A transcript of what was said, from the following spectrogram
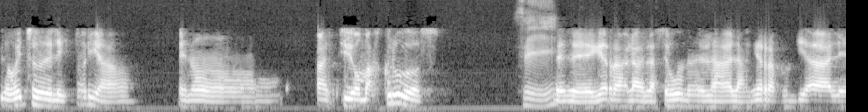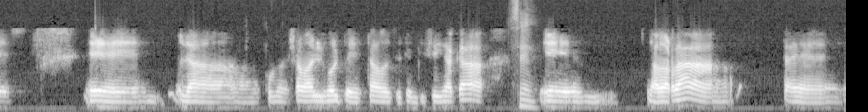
los hechos de la historia eh, no han sido más crudos Sí. desde guerra la, la segunda la- las guerras mundiales eh, la cómo se llama el golpe de estado del 76 de acá Sí. eh, la verdad eh,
